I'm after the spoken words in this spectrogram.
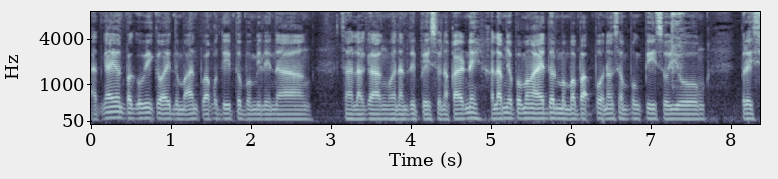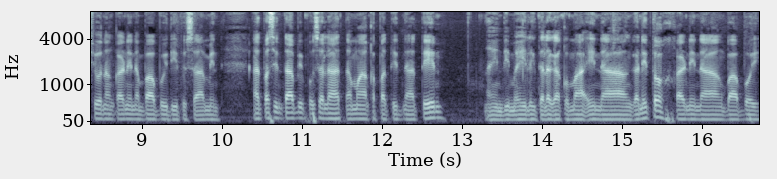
At ngayon, pag uwi ko ay dumaan po ako dito bumili ng sa halagang 100 peso na karne. Alam niyo po mga idol, mababa po ng 10 piso yung presyo ng karne ng baboy dito sa amin. At pasintabi po sa lahat ng mga kapatid natin na hindi mahilig talaga kumain ng ganito, karne ng baboy.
